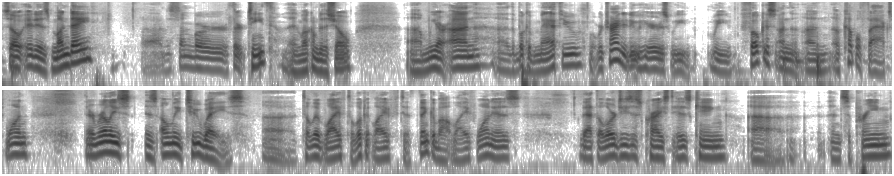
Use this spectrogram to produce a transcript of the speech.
so it is Monday, uh, December thirteenth, and welcome to the show. Um, we are on uh, the book of Matthew. What we're trying to do here is we we focus on the, on a couple facts. One, there really is, only two ways uh, to live life, to look at life, to think about life. One is that the Lord Jesus Christ is King uh, and supreme.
